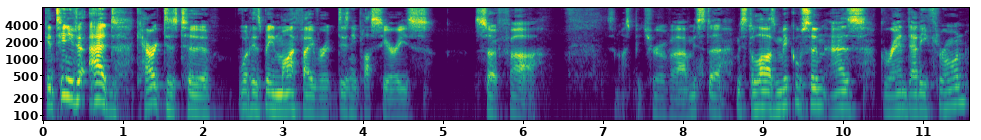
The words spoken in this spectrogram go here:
continue to add characters to what has been my favourite Disney Plus series so far. It's a nice picture of uh, Mr. Mr. Lars Mikkelsen as Granddaddy Thrawn.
